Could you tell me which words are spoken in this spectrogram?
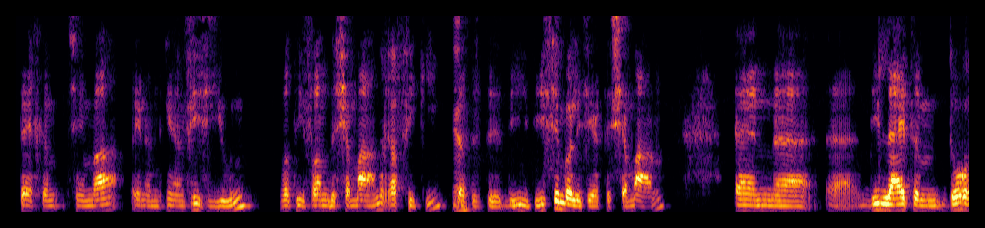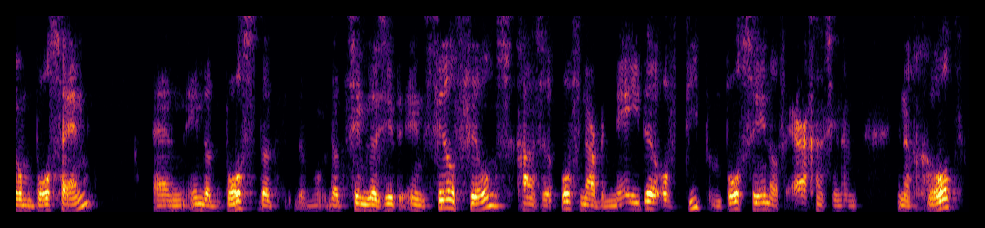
tegen Simba in een, in een visioen. Wat hij van de shamaan, Rafiki, dat is de, die, die symboliseert de shamaan. En uh, uh, die leidt hem door een bos heen. En in dat bos, dat, dat symboliseert in veel films, gaan ze of naar beneden of diep een bos in of ergens in een, in een grot.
